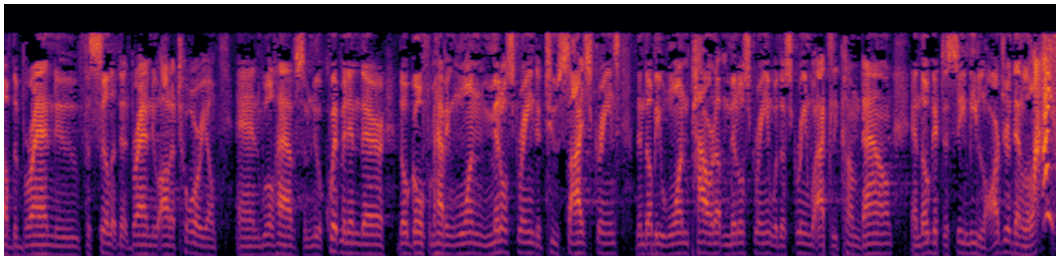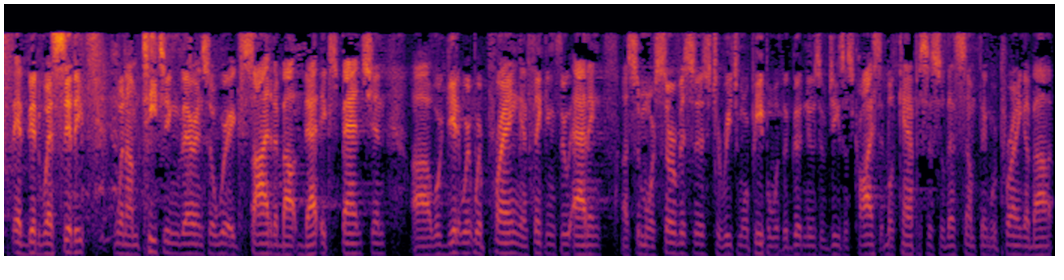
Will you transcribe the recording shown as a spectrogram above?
of the brand new facility, the brand new auditorium, and we'll have some new equipment in there. They'll go from having one middle screen to two side screens. Then there'll be one powered up middle screen where the screen will actually come down, and they'll get to see me larger than life at Midwest City when I'm teaching there. And so we're excited about that expansion. Uh, we're, getting, we're, we're praying and thinking through adding uh, some more services to reach more people with the good news of Jesus Christ at both campuses. So that's something we're praying about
